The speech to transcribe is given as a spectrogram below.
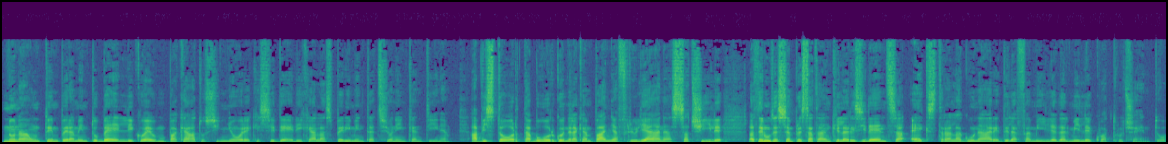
non ha un temperamento bellico, è un pacato signore che si dedica alla sperimentazione in cantina. A Vistorta, Borgo, nella campagna friuliana, a Sacile, la tenuta è sempre stata anche la residenza extralagunare della famiglia dal 1400.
